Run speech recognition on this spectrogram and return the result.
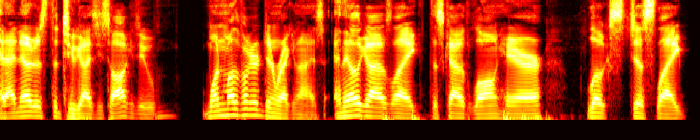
And I noticed the two guys he's talking to, one motherfucker didn't recognize, and the other guy was like, this guy with long hair looks just like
